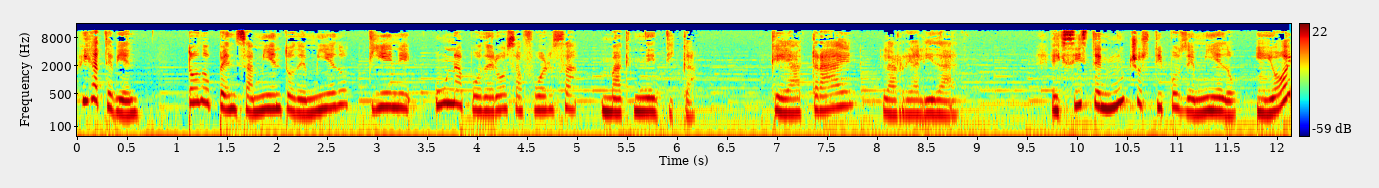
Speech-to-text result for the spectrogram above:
Fíjate bien, todo pensamiento de miedo tiene una poderosa fuerza magnética que atrae la realidad. Existen muchos tipos de miedo y hoy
